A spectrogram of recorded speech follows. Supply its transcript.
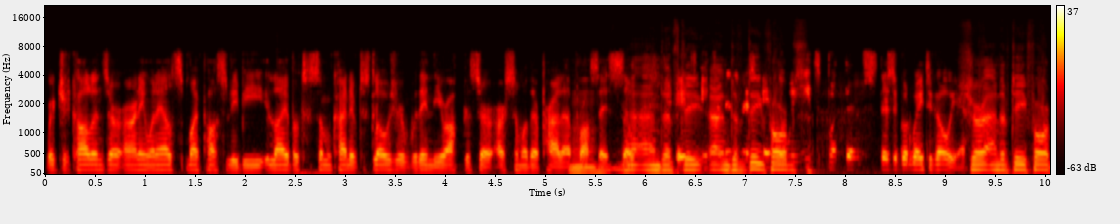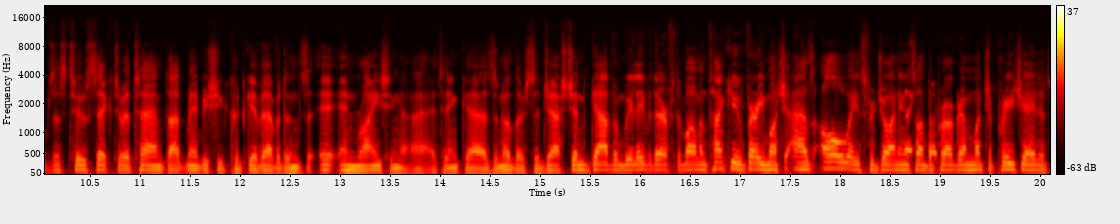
Richard Collins or, or anyone else might possibly be liable to some kind of disclosure within the Oireachtas or, or some other parallel mm. process. So and if it's, D, it's and if Dee Forbes, weeds, but there's there's a good way to go. Yeah, sure. And if Dee Forbes is too sick to attend, that maybe she could give evidence in writing. I think uh, as another suggestion. Gavan, we leave it there for the moment. Thank you very much as always for joining Thanks us on the program. Much appreciated.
